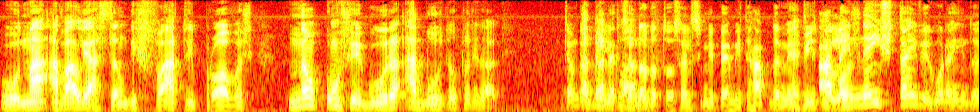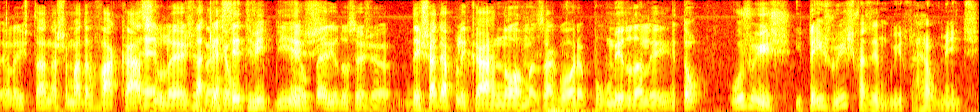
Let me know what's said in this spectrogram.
ou na avaliação de fatos e provas não configura abuso de autoridade. Tem um Tá detalhe adicional, claro. doutor Célio, se me permite rapidamente. Permite, a lei lógico. nem está em vigor ainda. Ela está na chamada vacácio É, legis. daqui né, a que é o- 120 É dias. o período, ou seja, deixar de aplicar normas agora por medo da lei. Então, o juiz, e tem juiz fazendo isso realmente,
